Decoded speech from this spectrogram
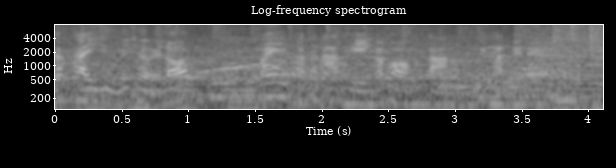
ถ้าใครอยู่เฉยๆแล้วไม่พัฒนาเพลงก็ลองตามไม่ทันแน่ๆ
